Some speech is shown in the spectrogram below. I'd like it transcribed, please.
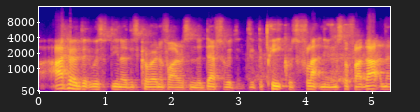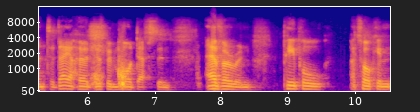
I heard that it was, you know, this coronavirus and the deaths with the, the peak was flattening and stuff like that. And then today I heard there's been more deaths than ever and people are talking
